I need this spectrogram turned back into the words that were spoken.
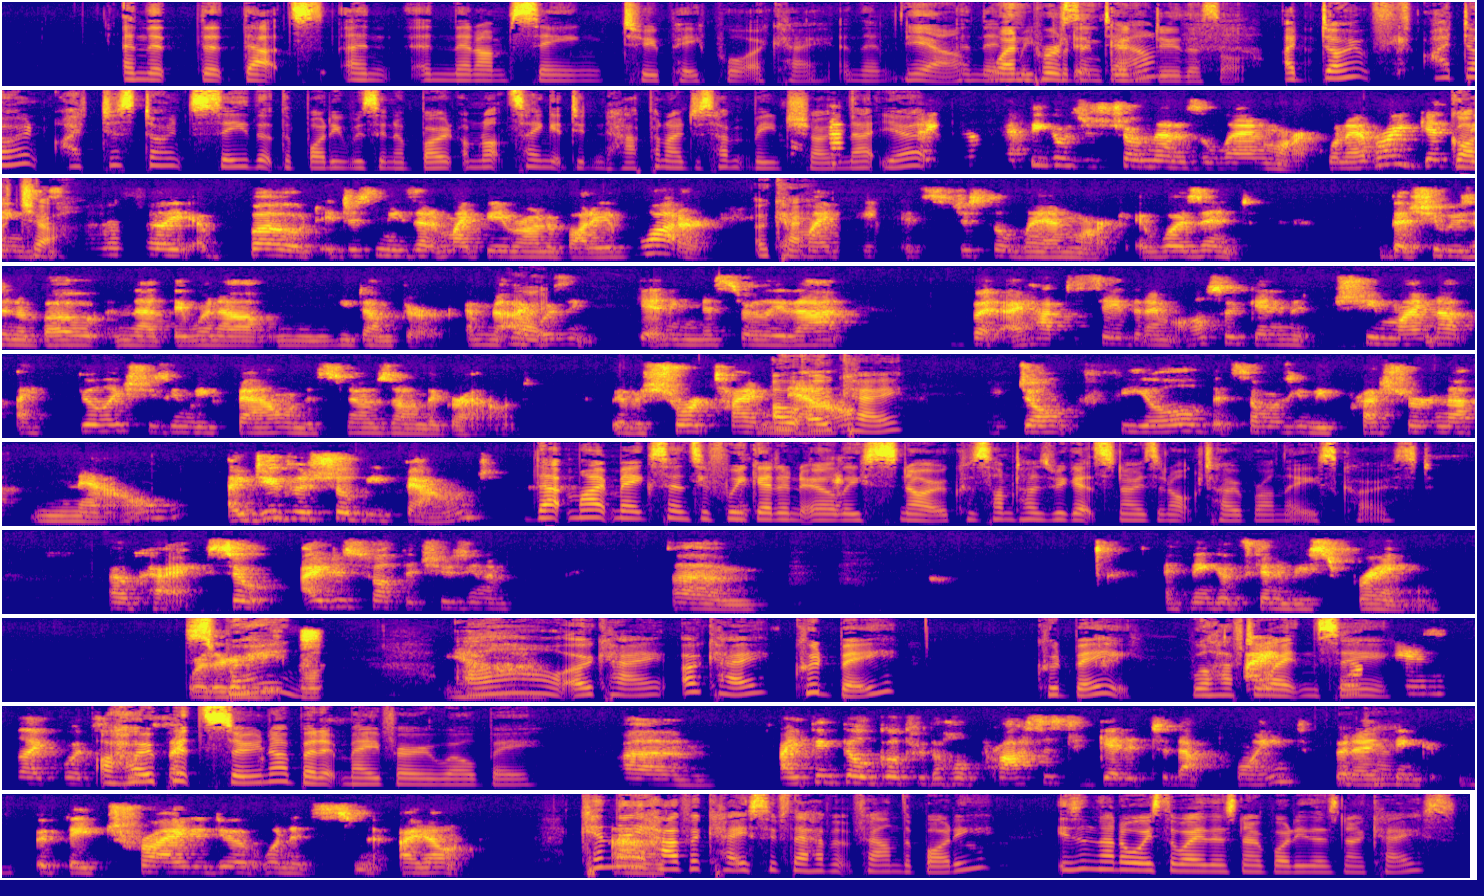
and that, that that's and and then I'm seeing two people. Okay, and then Yeah, and then one person it couldn't do this all. I don't. I don't. I just don't see that the body was in a boat. I'm not saying it didn't happen. I just haven't been shown that yet. I think it was just shown that as a landmark. Whenever I get things, Gotcha. it's not necessarily a boat. It just means that it might be around a body of water. Okay. It might be. It's just a landmark. It wasn't that she was in a boat and that they went out and he dumped her. I'm not, I wasn't getting necessarily that. But I have to say that I'm also getting that she might not. I feel like she's going to be found when the snow's on the ground. We have a short time Oh, now. okay. I don't feel that someone's going to be pressured enough now. I do feel she'll be found. That might make sense if we get an early snow because sometimes we get snows in October on the east coast. Okay, so I just felt that she was going to. Um, I think it's going to be spring. Spring. yeah. Oh, okay, okay. Could be, could be. We'll have to I- wait and see. working, Like what's, I hope like, it's sooner, but it may very well be. Um, I think they'll go through the whole process to get it to that point. But Okay. I think if they try to do it when it's, I don't. Can they Uh, have a case if they haven't found the body? Isn't that always the way? There's no body, there's no case.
